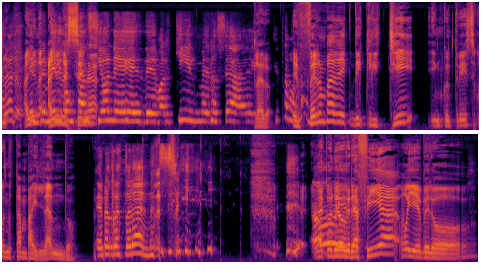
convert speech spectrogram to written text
claro. Hay una, hay una con escena canciones de Val Kilmer, o sea, Claro. ¿qué estamos hablando? enferma de, de cliché. Encontré eso cuando están bailando. En el restaurante. Sí. La coreografía, oye, pero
